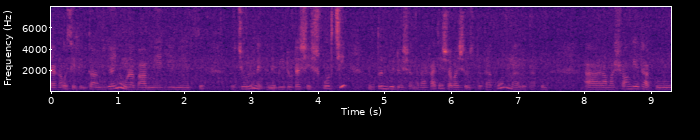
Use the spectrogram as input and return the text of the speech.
দেখাবো, সেদিন তো আমি যাইনি, ওরা বাপ মেয়ে গিয়ে নিয়ে তো চলুন, এখানে ভিডিওটা শেষ করছি। নতুন ভিডিওর সঙ্গে দেখা আছে সবাই সুস্থ থাকুন, ভালো থাকুন। আর আমার সঙ্গে থাকুন।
